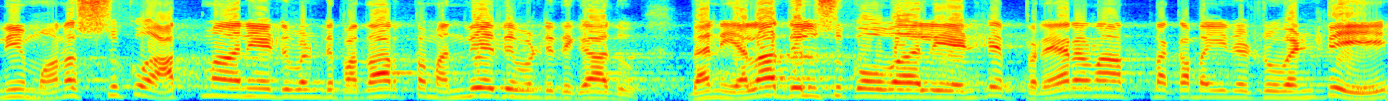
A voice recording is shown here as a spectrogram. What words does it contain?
నీ మనస్సుకు ఆత్మ అనేటువంటి పదార్థం అందేటువంటిది కాదు. దాన్ని ఎలా తెలుసుకోవాలి అంటే ప్రేరణాత్మకమైనటువంటి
